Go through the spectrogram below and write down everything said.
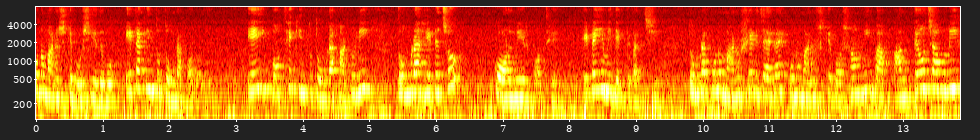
কোনো মানুষকে বসিয়ে দেবো। এটা কিন্তু তোমরা করো এই পথে কিন্তু তোমরা হাঁটুনি। তোমরা হেঁটেছ কর্মের পথে। এটাই আমি দেখতে পাচ্ছি। তোমরা কোনো মানুষের জায়গায় কোনো মানুষকে বসাওনি বা আনতেও চাওনি?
